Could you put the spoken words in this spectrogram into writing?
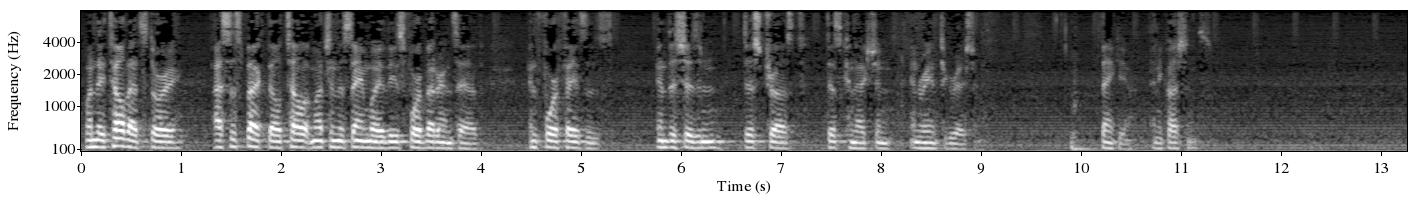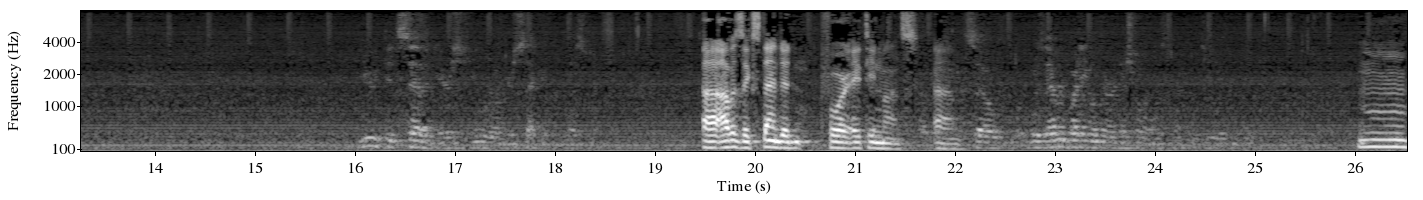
When they tell that story, I suspect they'll tell it much in the same way these four veterans have, in four phases indecision, distrust, disconnection, and reintegration. Thank you. Any questions? You did seven years, you were on your second enlistment. Uh, I was extended for 18 months. Okay. Um, So was everybody on their initial enlistment mm,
